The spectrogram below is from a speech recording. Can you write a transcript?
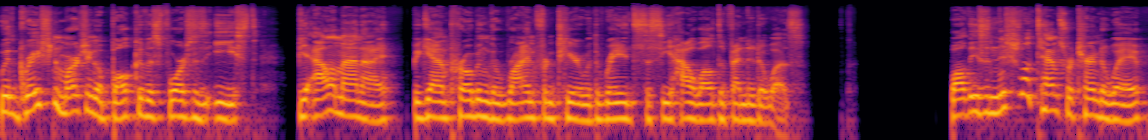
With Gratian marching a bulk of his forces east, the Alemanni began probing the Rhine frontier with raids to see how well defended it was. While these initial attempts were turned away,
